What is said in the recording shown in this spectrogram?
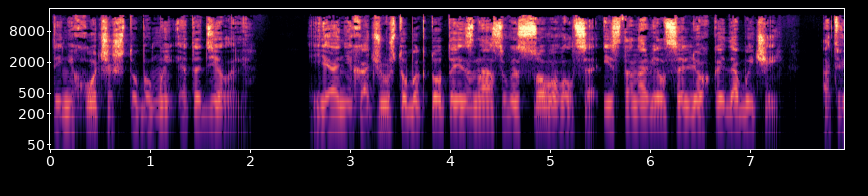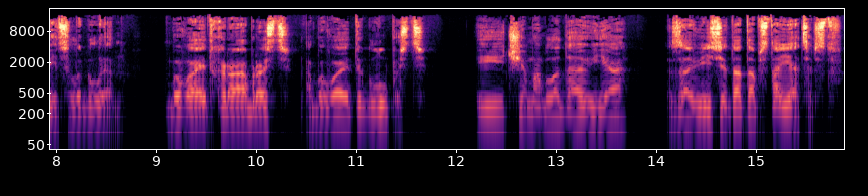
«Ты не хочешь, чтобы мы это делали?» «Я не хочу, чтобы кто-то из нас высовывался и становился легкой добычей», — ответила Глен. «Бывает храбрость, а бывает и глупость. И чем обладаю я, зависит от обстоятельств».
